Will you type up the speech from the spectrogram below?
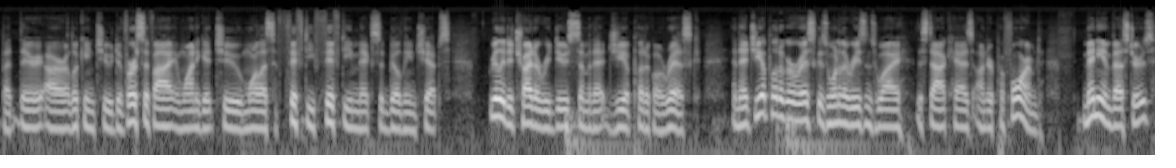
But they are looking to diversify and want to get to more or less a 50 50 mix of building chips, really to try to reduce some of that geopolitical risk. And that geopolitical risk is one of the reasons why the stock has underperformed. Many investors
